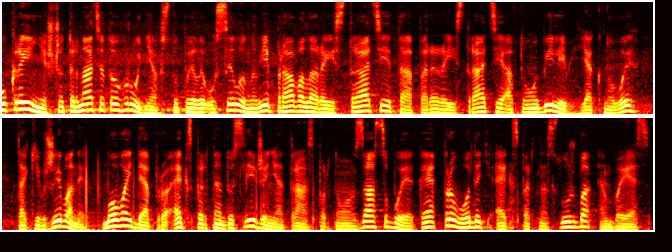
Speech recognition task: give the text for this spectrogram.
Україні з 14 грудня вступили у силу нові правила реєстрації та перереєстрації автомобілів як нових. Так і вживаних мова йде про експертне дослідження транспортного засобу, яке проводить експертна служба МВС.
